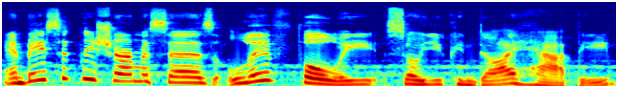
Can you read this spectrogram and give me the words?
And basically, Sharma says, live fully so you can die happy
